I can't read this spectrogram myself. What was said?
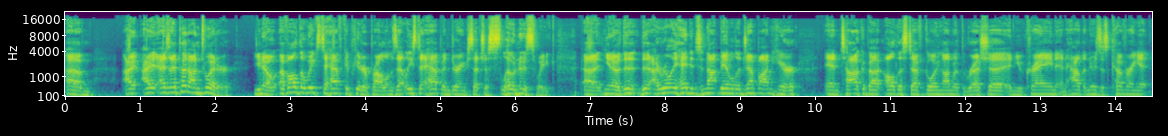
um, I, I, as I put on Twitter, you know, of all the weeks to have computer problems, at least it happened during such a slow news week. Uh, you know, the, the, I really hated to not be able to jump on here and talk about all the stuff going on with Russia and Ukraine and how the news is covering it.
